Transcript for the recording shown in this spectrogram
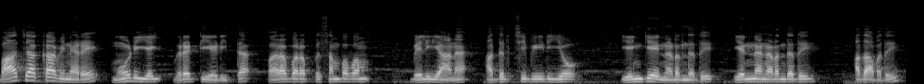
பாஜகவினரே மோடியை விரட்டியடித்த பரபரப்பு சம்பவம். வெளியான அதிர்ச்சி வீடியோ. எங்கே நடந்தது? என்ன நடந்தது? அதாவது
